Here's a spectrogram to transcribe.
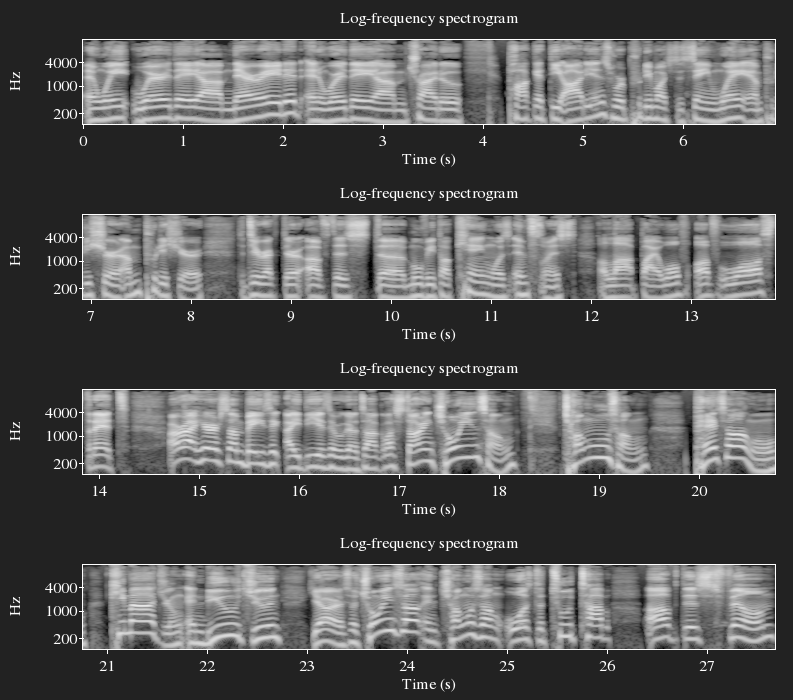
and way where they um, narrated and where they um, try to pocket the audience were pretty much the same way. I'm pretty sure I'm pretty sure the director of this the movie The King was influenced a lot by Wolf of Wall Street. All right, here are some basic ideas that we're going to talk about. Starring Cho In Sung, Chung Woo Sung. Bae-sung-woo, Kim Ah-jung, and Ryu Jun-yeol. So Cho In-sung and Chung Woo-sung was the two top of this film.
